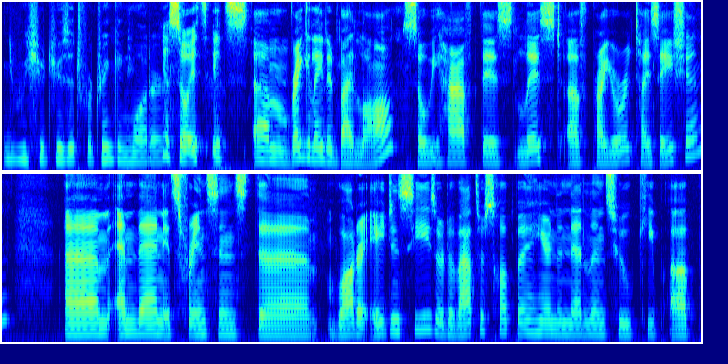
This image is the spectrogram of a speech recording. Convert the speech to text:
we should use it for drinking water. Yeah, so it's it's um, regulated by law. So we have this list of prioritization, um, and then it's for instance the water agencies or the waterschappen here in the Netherlands who keep up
